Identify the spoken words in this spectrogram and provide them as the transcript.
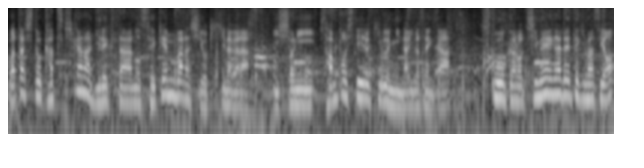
私と勝木かなディレクターの世間話を聞きながら一緒に散歩している気分になりませんか？福岡の地名が出てきますよ。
